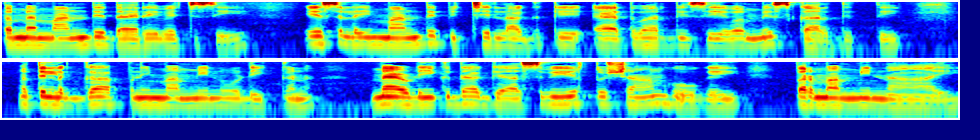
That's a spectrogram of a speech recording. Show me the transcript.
ਤਾਂ ਮੈਂ ਮਨ ਦੇ ਦਾਇਰੇ ਵਿੱਚ ਸੀ। ਇਸ ਲਈ ਮਨ ਦੇ ਪਿੱਛੇ ਲੱਗ ਕੇ ਐਤਵਾਰ ਦੀ ਸੇਵਾ ਮਿਸ ਕਰ ਦਿੱਤੀ ਅਤੇ ਲੱਗਾ ਆਪਣੀ ਮਾਮੀ ਨੂੰ ਉਡੀਕਣ। ਮੈਂ ਉਡੀਕਦਾ ਗਿਆ ਸਵੇਰ ਤੋਂ ਸ਼ਾਮ ਹੋ ਗਈ ਪਰ ਮਾਮੀ ਨਾ ਆਈ।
